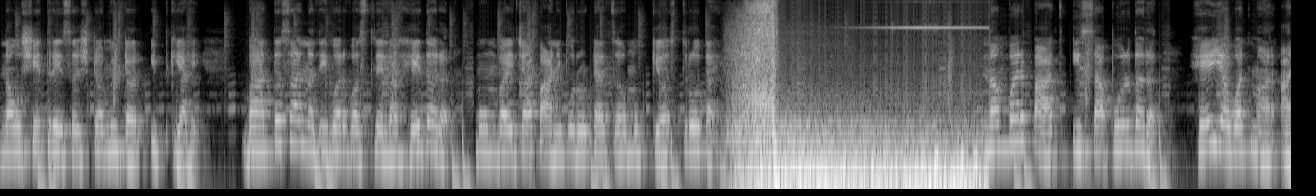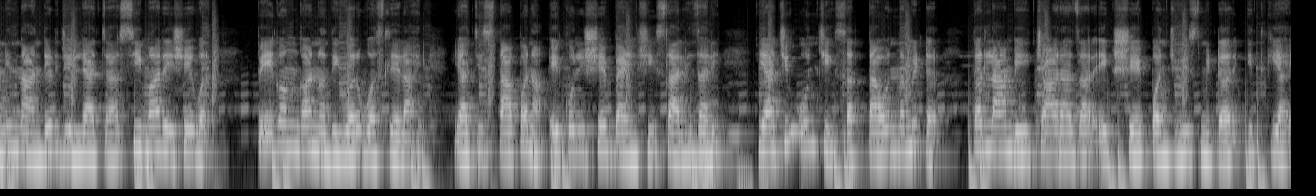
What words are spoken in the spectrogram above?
नऊशे त्रेसष्ट मीटर इतकी आहे. भातसा नदीवर वसलेलं हे धरण मुंबईच्या पाणीपुरवठ्याचं मुख्य स्रोत आहे. नंबर पाच इसापूर धरण. हे यवतमाळ आणि नांदेड जिल्ह्याच्या सीमारेषेवर पेगंगा नदीवर वसलेलं आहे. याची स्थापना एकोणीसशे ब्याऐंशी साली झाली. याची उंची सत्तावन्न मीटर तर लांबी चार हजार एकशे पंचवीस मीटर इतकी आहे.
